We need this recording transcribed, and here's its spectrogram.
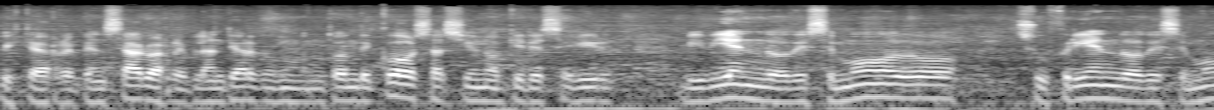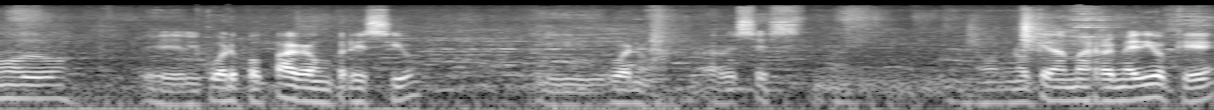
viste, a repensar o a replantear un montón de cosas si uno quiere seguir viviendo de ese modo, sufriendo de ese modo, el cuerpo paga un precio y bueno, a veces no, no queda más remedio que...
